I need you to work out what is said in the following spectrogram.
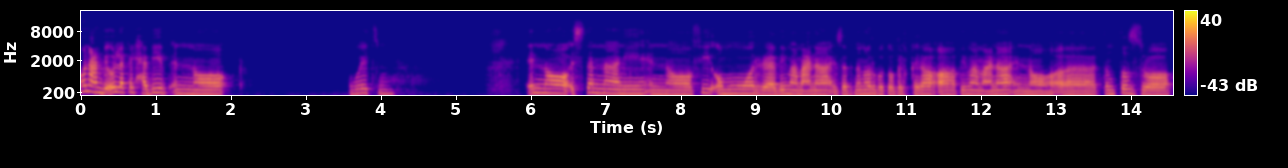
هنا عم بيقول لك الحبيب إنه wait me. إنه استناني إنه في أمور بما معناه إذا بدنا نربطه بالقراءة بما معناه إنه آه، تنتظره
